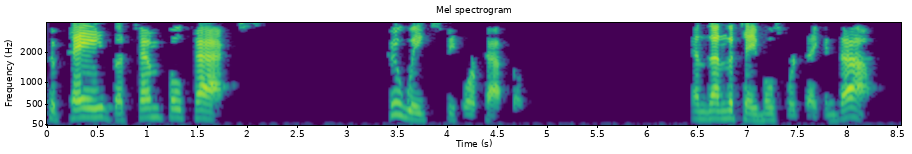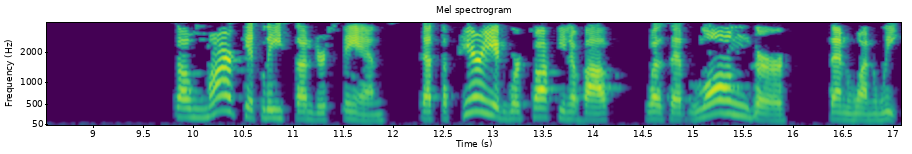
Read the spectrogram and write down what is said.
to pay the temple tax two weeks before Passover. And then the tables were taken down. So Mark at least understands that the period we're talking about was at longer than one week.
